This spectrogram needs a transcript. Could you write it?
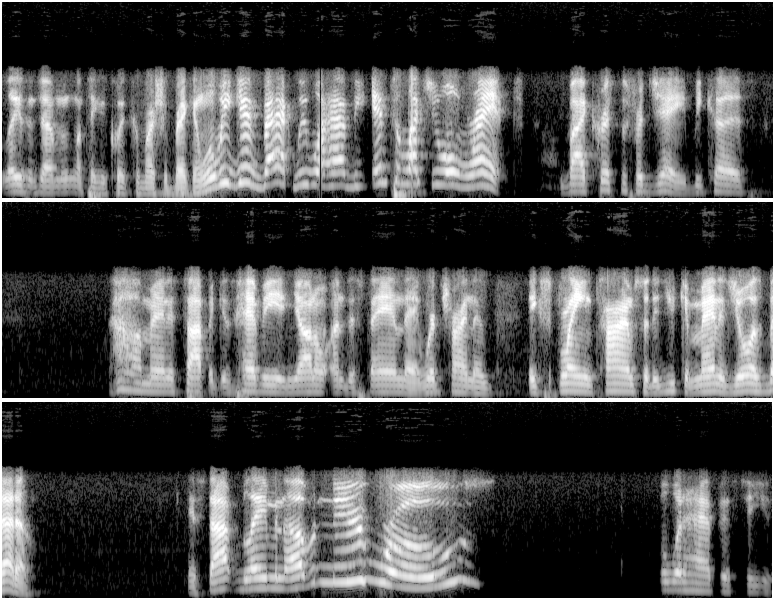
Ladies and gentlemen, we're going to take a quick commercial break. And when we get back, we will have the intellectual rant uh-huh. by Christopher J. Because, oh man, this topic is heavy and y'all don't understand that. We're trying to explain time so that you can manage yours better. And stop blaming other Negroes for what happens to you.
